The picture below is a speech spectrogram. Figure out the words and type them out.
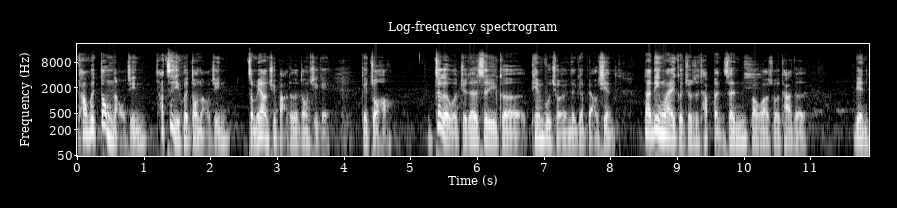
他会动脑筋，他自己会动脑筋，怎么样去把这个东西给给做好。这个我觉得是一个天赋球员的一个表现。那另外一个就是他本身，包括说他的练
